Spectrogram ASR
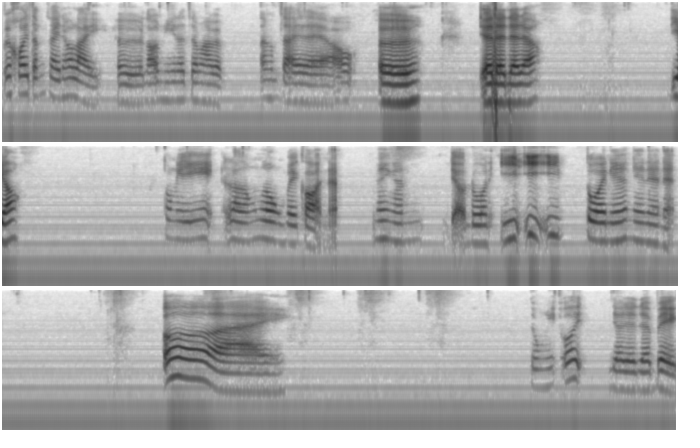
ไม่ค่อยตั้งใจเท่าไหร่ เออ รอบนี้เราจะมาแบบตั้งใจแล้ว เออ เดี๋ยวเดี๋ยวเดี๋ยวเดี๋ยวเดี๋ยวตรงนี้เราต้องลงไปก่อนนะไม่งั้น เดี๋ยวโดนอีอีอีตัวเนี้ยเนี่ยเนี่ยเนี่ยเอ้ยตรงนี้เอ้ย เดี๋ยวเดี๋ยวเดี๋ยวเบรก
